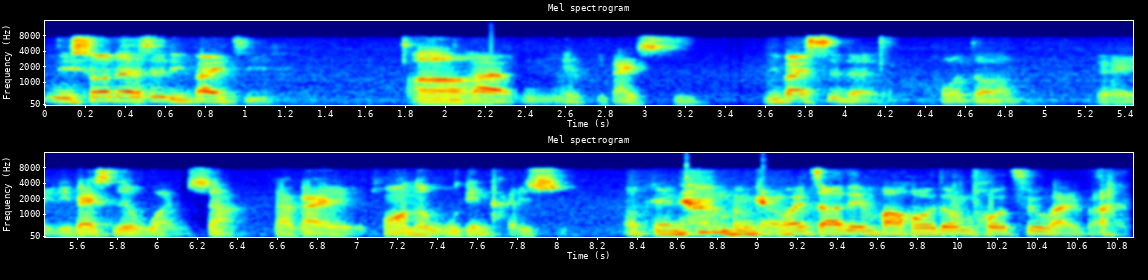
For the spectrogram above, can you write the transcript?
你说那是礼拜几？呃，礼拜五、礼拜四，礼拜四的活动。对，礼拜四的晚上，大概通常都五点开始。OK，那我们赶快早点把活动播出来吧。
